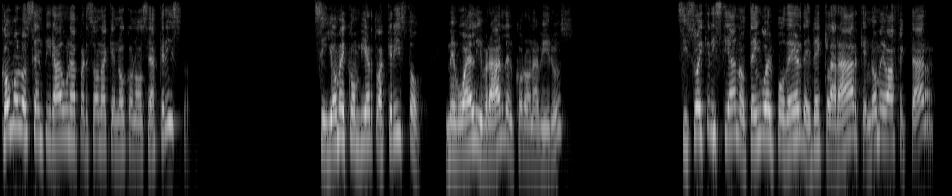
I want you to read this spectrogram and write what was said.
¿cómo lo sentirá una persona que no conoce a Cristo? Si yo me convierto a Cristo, ¿me voy a librar del coronavirus? Si soy cristiano, ¿tengo el poder de declarar que no me va a afectar?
